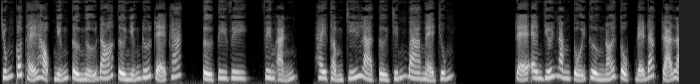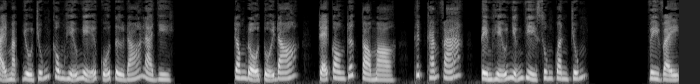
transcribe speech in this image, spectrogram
Chúng có thể học những từ ngữ đó từ những đứa trẻ khác, từ TV, phim ảnh, hay thậm chí là từ chính ba mẹ chúng. Trẻ em dưới 5 tuổi thường nói tục để đáp trả lại mặc dù chúng không hiểu nghĩa của từ đó là gì. Trong độ tuổi đó, trẻ con rất tò mò, thích khám phá, tìm hiểu những gì xung quanh chúng. Vì vậy,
